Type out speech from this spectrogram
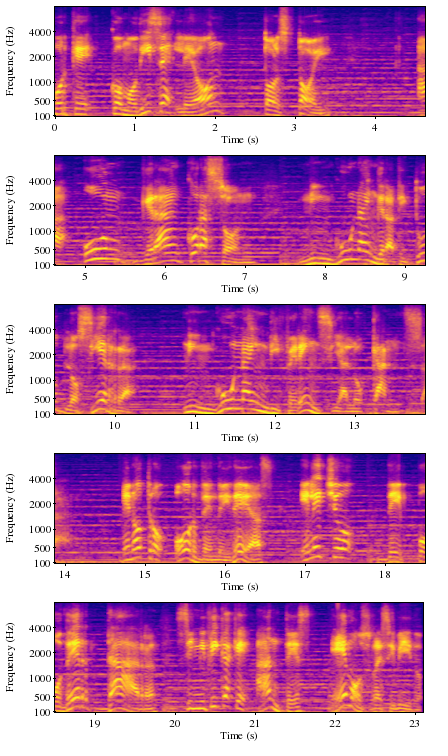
porque, como dice León A un gran corazón, ninguna ingratitud lo cierra, ninguna indiferencia lo cansa. En otro orden de ideas, el hecho de poder dar significa que antes hemos recibido.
